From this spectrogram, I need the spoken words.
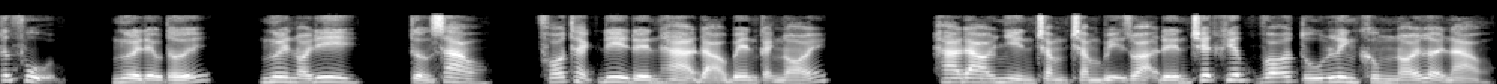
Tức phụ, người đều tới, ngươi nói đi, tưởng sao, Phó Thạch đi đến Hà Đào bên cạnh nói. Hà Đào nhìn chằm chằm bị dọa đến chết khiếp võ Tú Linh không nói lời nào.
